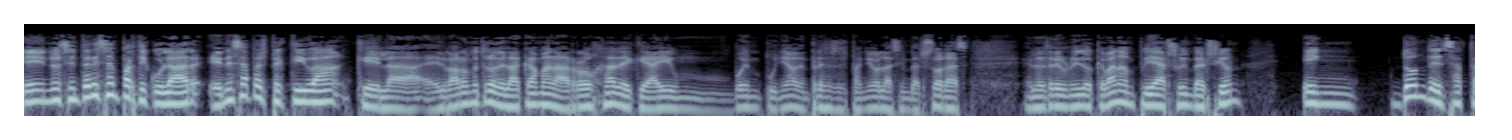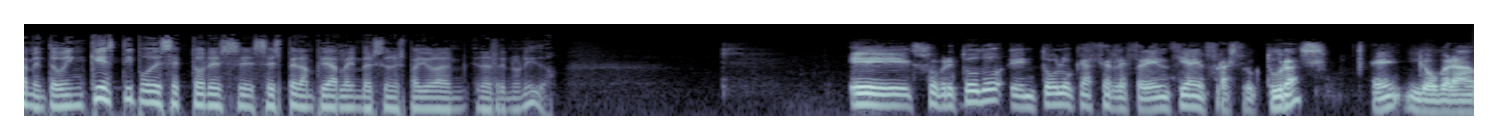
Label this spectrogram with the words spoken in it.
Eh, nos interesa en particular, en esa perspectiva, que el barómetro de la Cámara arroja de que hay un buen puñado de empresas españolas inversoras en el Reino Unido que van a ampliar su inversión. ¿En dónde exactamente o en qué tipo de sectores se, espera ampliar la inversión española en, el Reino Unido? Eh, sobre todo en todo lo que hace referencia a infraestructuras eh, y obra,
